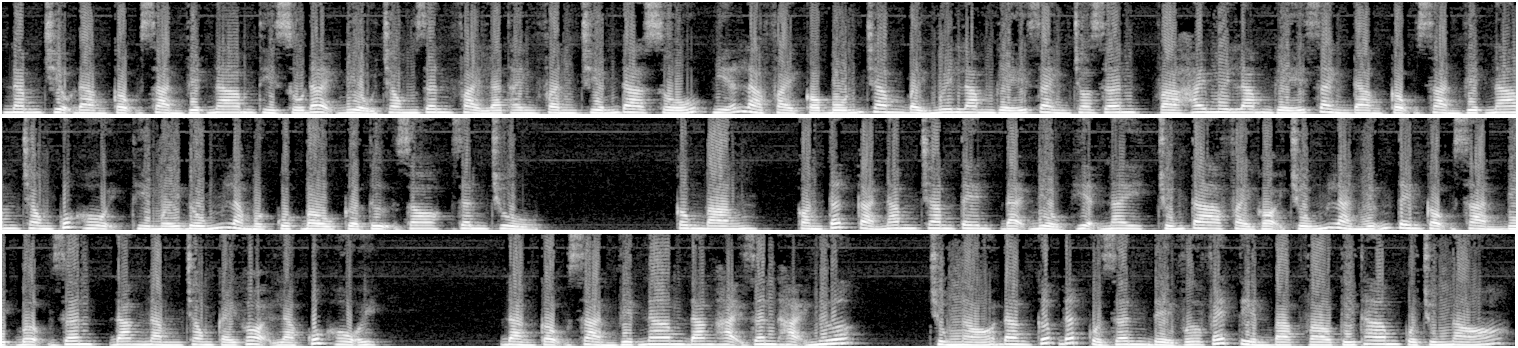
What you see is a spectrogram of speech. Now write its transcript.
5 triệu Đảng Cộng sản Việt Nam thì số đại biểu trong dân phải là thành phần chiếm đa số, nghĩa là phải có 475 ghế dành cho dân và 25 ghế dành Đảng Cộng sản Việt Nam trong Quốc hội thì mới đúng là một cuộc bầu cử tự do, dân chủ. Công bằng còn tất cả 500 tên đại biểu hiện nay chúng ta phải gọi chúng là những tên cộng sản bịt bợm dân đang nằm trong cái gọi là quốc hội. Đảng Cộng sản Việt Nam đang hại dân hại nước. Chúng nó đang cướp đất của dân để vơ vét tiền bạc vào túi tham của chúng nó.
